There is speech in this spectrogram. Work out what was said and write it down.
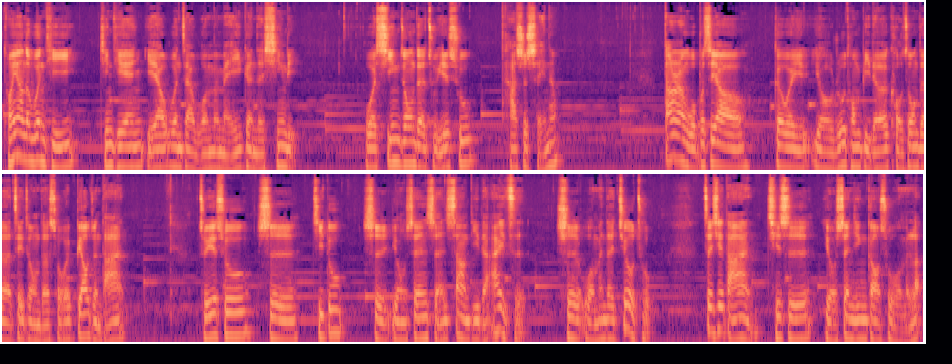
同样的问题，今天也要问在我们每一个人的心里：我心中的主耶稣，他是谁呢？当然，我不是要各位有如同彼得口中的这种的所谓标准答案。主耶稣是基督，是永生神上帝的爱子，是我们的救主。这些答案其实有圣经告诉我们了。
